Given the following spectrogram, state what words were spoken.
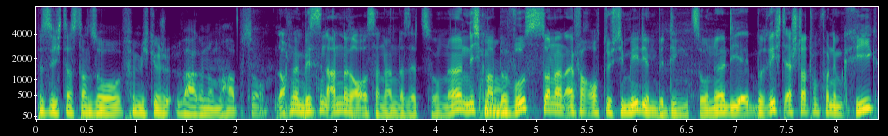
bis ich das dann so für mich ge- wahrgenommen habe. So. noch eine bisschen andere Auseinandersetzung, ne? Nicht mal Genau. bewusst, sondern einfach auch durch die Medien bedingt so, ne? Die Berichterstattung von dem Krieg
